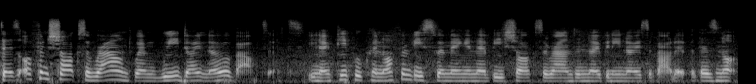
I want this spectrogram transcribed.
there's often sharks around when we don't know about it. You know, people can often be swimming and there be sharks around and nobody knows about it, but there's not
